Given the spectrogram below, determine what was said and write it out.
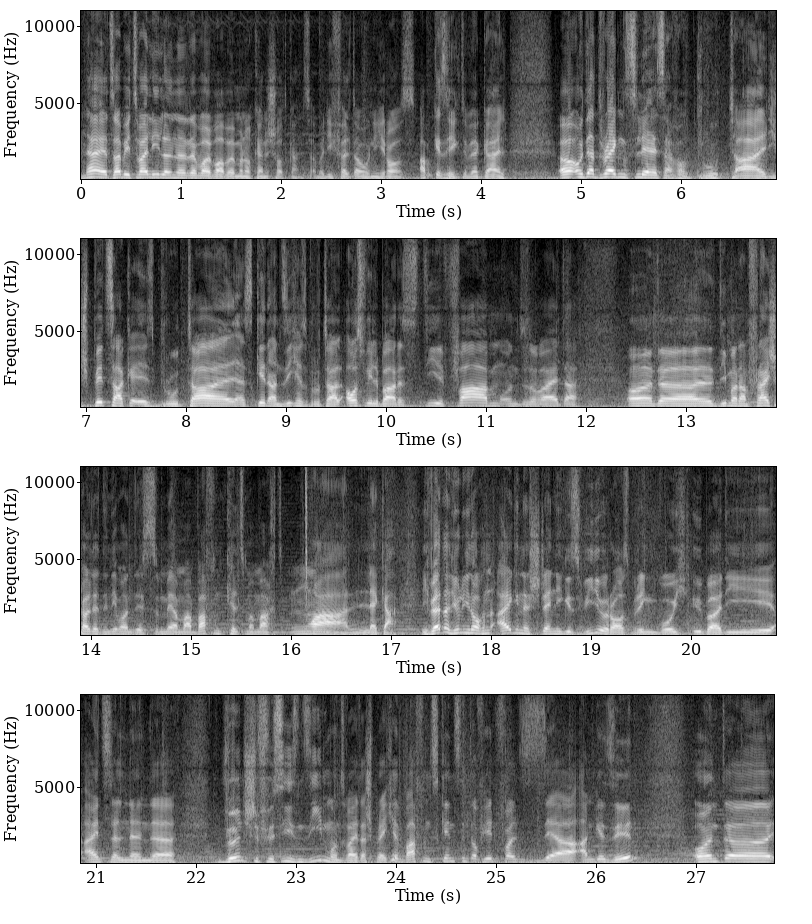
Na, jetzt habe ich zwei lila Revolver, aber immer noch keine Shotguns. Aber die fällt auch nicht raus. Abgesägte wäre geil. Äh, und der Dragon Slayer ist einfach brutal. Die Spitzhacke ist brutal. Der Skin an sich ist brutal. Auswählbares Stil, Farben und so weiter. Und äh, die man dann freischaltet, indem man desto mehr mal Waffenkills man macht. Mua, lecker. Ich werde natürlich noch ein eigenes ständiges Video rausbringen, wo ich über die einzelnen äh, Wünsche für Season 7 und so weiter spreche. Waffenskins sind auf jeden Fall sehr angesehen. Und äh,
